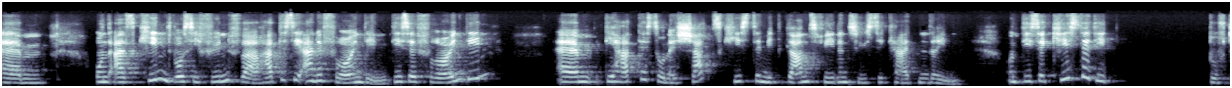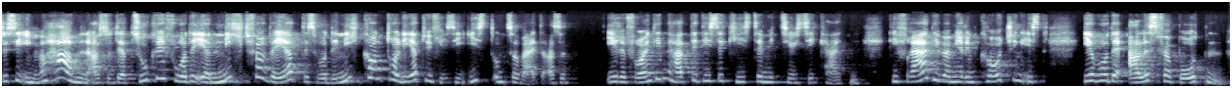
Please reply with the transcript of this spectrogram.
Ähm, und als Kind, wo sie fünf war, hatte sie eine Freundin. Diese Freundin, ähm, die hatte so eine Schatzkiste mit ganz vielen Süßigkeiten drin. Und diese Kiste, die durfte sie immer haben. Also der Zugriff wurde ihr nicht verwehrt, es wurde nicht kontrolliert, wie viel sie isst und so weiter. Also Ihre Freundin hatte diese Kiste mit Süßigkeiten. Die Frau, die bei mir im Coaching ist, ihr wurde alles verboten.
